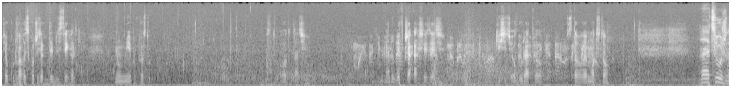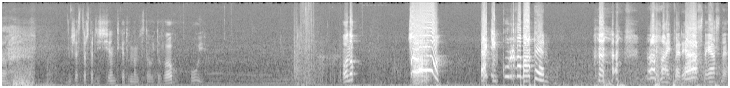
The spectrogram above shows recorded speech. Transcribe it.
Chciał kurwa wyskoczyć jak debil z tej helki. Nie umie po prostu oddać. Ja lubię w krzakach siedzieć. Kisić ogóra to podstawowe motto. Ale cóż no. Jeszcze 147 tiketów nam zostało i to w chuj. O no! CO?! Jakim kurwa batem?! no Viper, jasne, jasne.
